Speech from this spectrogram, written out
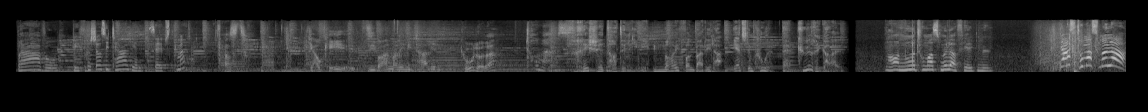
Bravo. Wie frisch aus Italien. Selbst gemacht? Fast. Ja, okay. Sie waren mal in Italien. Cool, oder? Thomas. Frische Tortellini. Neu von Barilla. Jetzt im Cool. Äh, Kühlregal. Oh, nur Thomas Müller fehlt mir. Da ist Thomas Müller!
